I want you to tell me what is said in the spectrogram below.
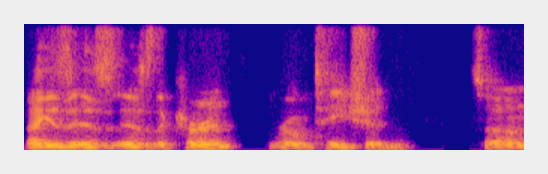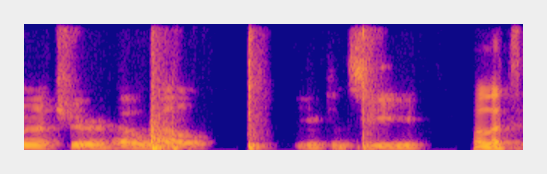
like is is is the current rotation. So I'm not sure how well you can see. Well, let's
